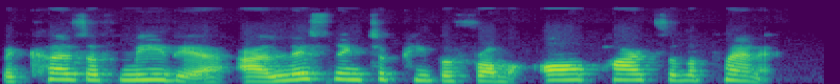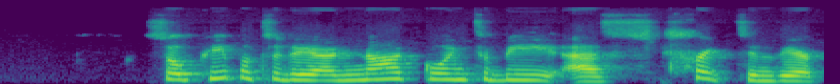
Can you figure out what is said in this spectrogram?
because of media are listening to people from all parts of the planet. So people today are not going to be as strict in their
